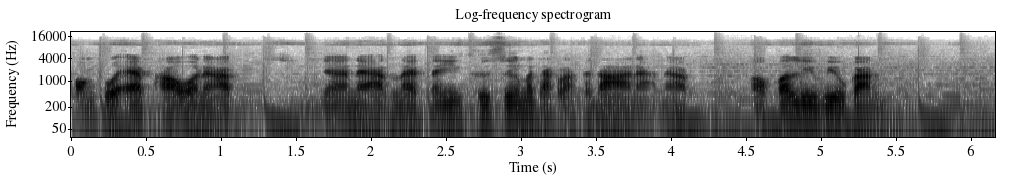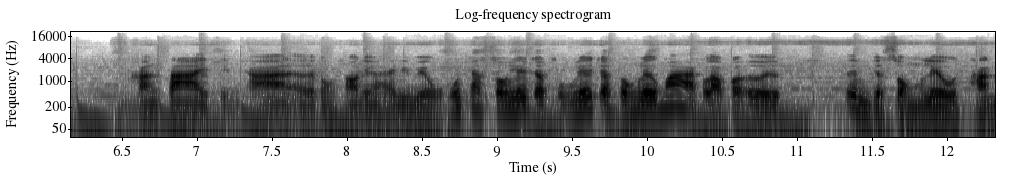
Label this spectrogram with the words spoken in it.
ของตัวแอปเขาอะนะครับเนี่ยในในในนี้คือซื้อมาจาก Lazada นะนะครับเราก็รีวิวกันข้างใต้สินค้าเออตรงช่องที่ให้รีวิวโอ้โหจะส่งเร็วจะส่งเร็วจะส่งเร็วมาก เราก็เออเอ้ยมันจะส่งเร็วทัน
